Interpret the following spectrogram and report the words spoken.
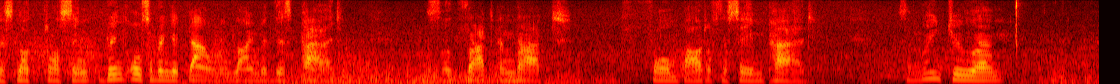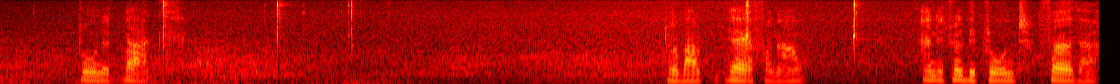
it's not crossing. Bring also bring it down in line with this pad. So that and that form part of the same pad. So I'm going to um, prune it back. to about there for now and it will be pruned further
